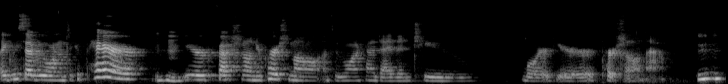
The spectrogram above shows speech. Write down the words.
like we said, we wanted to compare Mhm. your professional and your personal, and so we want to kind of dive into more of your personal now. Mhm.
